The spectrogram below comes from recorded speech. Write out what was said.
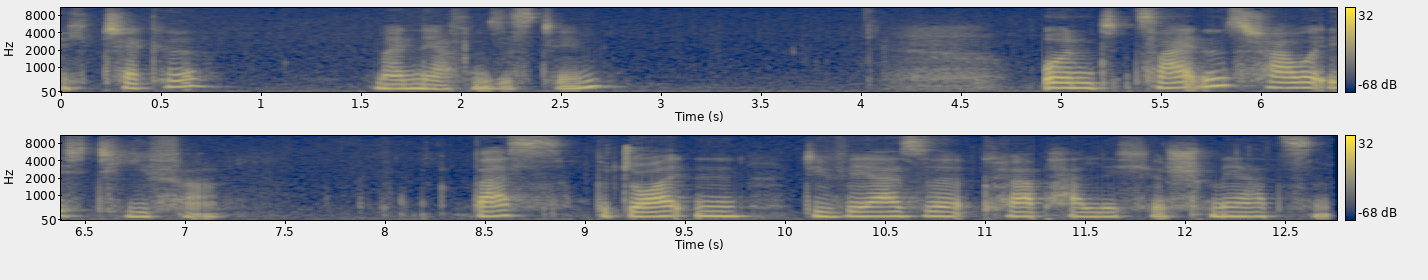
Ich checke mein Nervensystem. Und zweitens schaue ich tiefer. Was bedeuten diverse körperliche Schmerzen?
